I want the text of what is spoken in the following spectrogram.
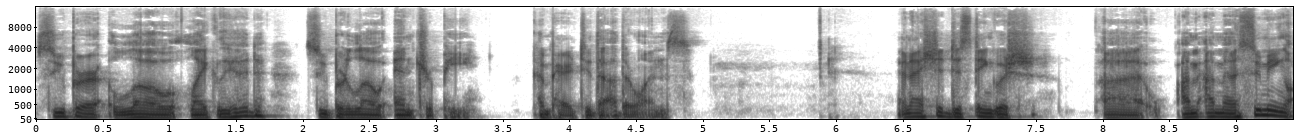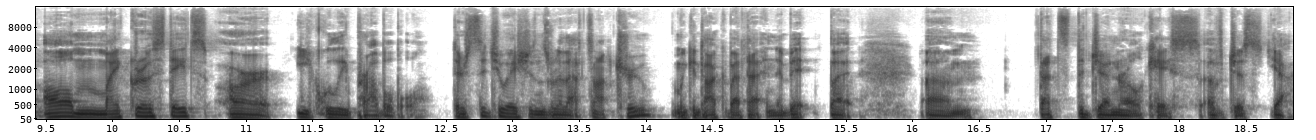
super low likelihood, super low entropy compared to the other ones. And I should distinguish. Uh, I'm, I'm assuming all microstates are equally probable. There's situations where that's not true. We can talk about that in a bit, but um, that's the general case of just yeah,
